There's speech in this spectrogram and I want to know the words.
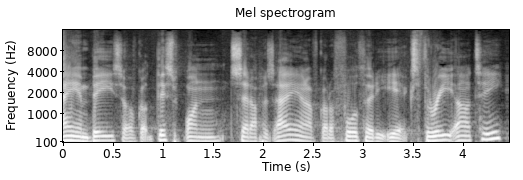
A and B, so I've got this one set up as A and I've got a 430EX3 RT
